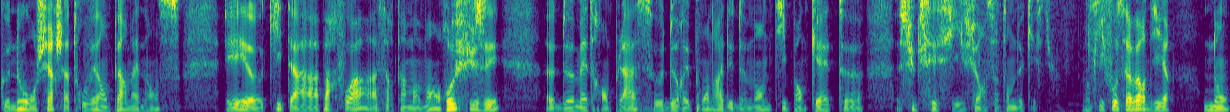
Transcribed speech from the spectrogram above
que nous, on cherche à trouver en permanence, et euh, quitte à parfois, à certains moments, refuser de mettre en place, de répondre à des demandes type enquête successives sur un certain nombre de questions. Donc il faut savoir dire non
